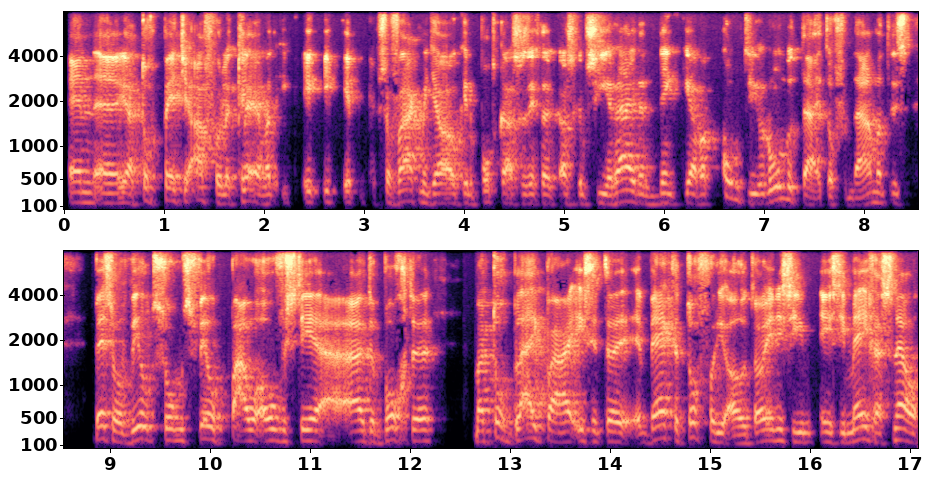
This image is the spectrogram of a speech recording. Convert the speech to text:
En uh, ja, toch petje af voor Leclerc. Want ik, ik, ik, ik, heb zo vaak met jou ook in de podcast gezegd dat als ik hem zie rijden, dan denk ik, ja, waar komt die rondetijd toch vandaan? Want het is best wel wild soms, veel power oversteer uit de bochten. Maar toch blijkbaar is het, uh, werkt het toch voor die auto en is hij, is hij mega snel.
